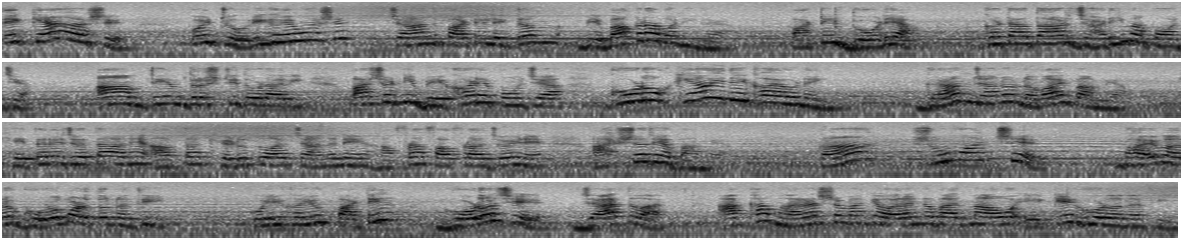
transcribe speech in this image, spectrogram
તે ક્યાં હશે? કોઈ ચોરી ગયું હશે? ચાંદ પાટીલ એકદમ બેબાકડા બની ગયા. પાટીલ દોડ્યા, ઘટાદાર ઝાડીમાં પહોંચ્યા. આમ તેમ દ્રષ્ટિ દોડાવી પાછળની ભેખડે પહોંચ્યા. ઘોડો ક્યાંય દેખાયો નહીં. ગ્રામજનો નવાઈ પામ્યા. ખેતરે જતા અને આવતા ખેડૂતો આ ચાંદને હાફડા ફાફડા જોઈને આશ્ચર્ય પામ્યા. કા? શું વાત છે? ભાઈ, મારો ઘોડો મળતો નથી. કોઈએ કહ્યું, પાટીલ, ઘોડો છે જાતવાર આખા મહારાષ્ટ્રમાં કે ઔરંગાબાદમાં આવો એકે ઘોડો નથી.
